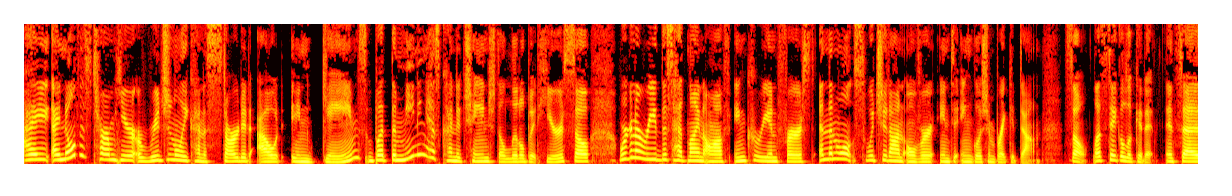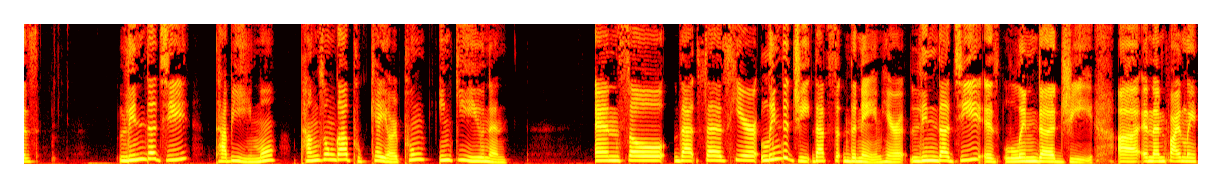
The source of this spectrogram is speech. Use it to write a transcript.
I, I know this term here originally kind of started out in games, but the meaning has kind of changed a little bit here. So we're going to read this headline off in Korean first, and then we'll switch it on over into English and break it down. So let's take a look at it. It says, 린다 지 다비 이모 방송가 부캐 열풍 인기 이유는 and so that says here, Linda G, that's the name here. Linda G is Linda G. Uh, and then finally,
